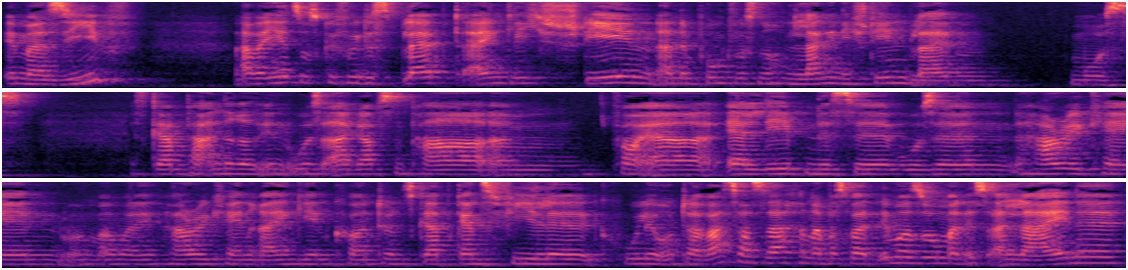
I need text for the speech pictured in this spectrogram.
immersiv. Aber jetzt das Gefühl, das bleibt eigentlich stehen an dem Punkt, wo es noch lange nicht stehen bleiben muss. Es gab ein paar andere, in den USA gab es ein paar ähm, VR-Erlebnisse, wo sie in Hurricane, wo man in den Hurricane reingehen konnte. Und es gab ganz viele coole Unterwassersachen, aber es war halt immer so, man ist alleine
